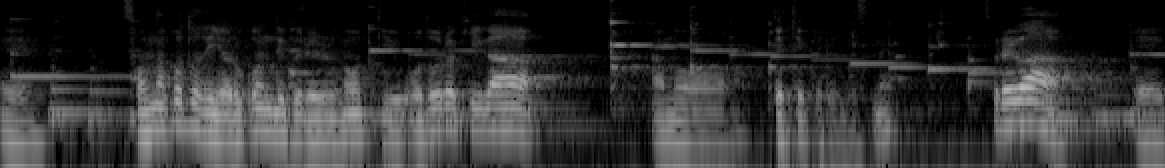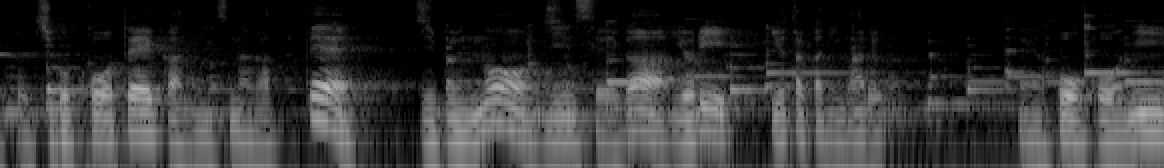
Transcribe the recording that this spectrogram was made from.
えー、そんなことで喜んでくれるの？っていう驚きがあの出てくるんですね。それは、えーと、自己肯定感につながって自分の人生がより豊かになる、えー、方向に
